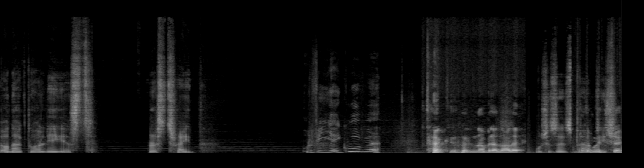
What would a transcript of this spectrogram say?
Ona aktualnie jest restrained. Urwij jej głowę. Tak, dobra, no ale Muszę sobie to były sprawdzić. trzy.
